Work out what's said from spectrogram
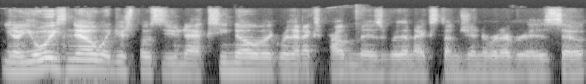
you know you always know what you're supposed to do next. You know like where the next problem is, where the next dungeon or whatever is. So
